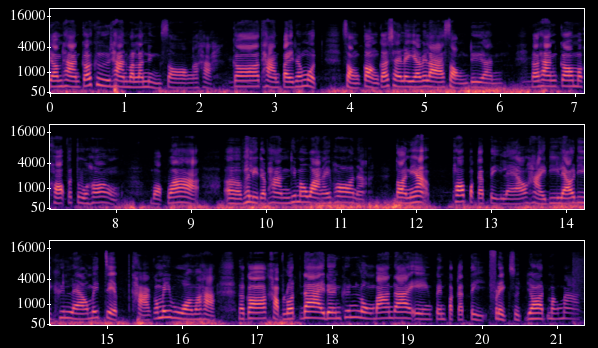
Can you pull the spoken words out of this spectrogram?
ยอมทานก็คือทานวันละหนึ่งซองอะค่ะ ก็ทานไปทั้งหมด 2 กล่องก็ใช้ระยะเวลา 2 เดือน แล้วท่านก็มาเคาะประตูห้อง บอกว่าผลิตภัณฑ์ที่มาวางให้พ่อน่ะ ตอนเนี้ยพ่อปกติแล้วหายดีแล้วดีขึ้นแล้วไม่เจ็บขาก็ไม่บวมอะค่ะ แล้วก็ขับรถได้เดินขึ้นลงบ้านได้เองเป็นปกติเฟรกสุดยอดมาก ๆ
